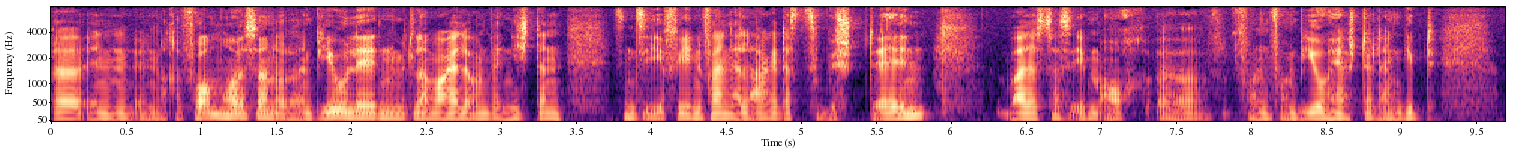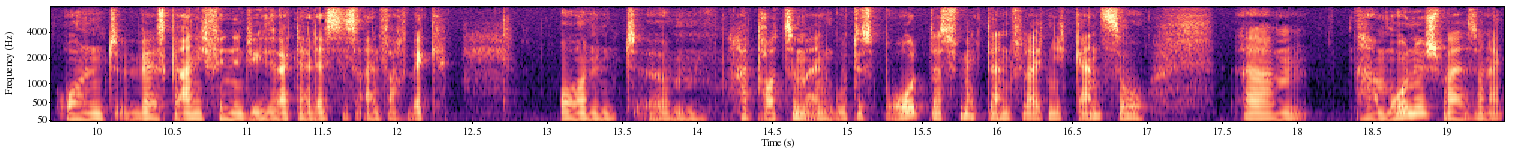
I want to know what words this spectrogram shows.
äh, in, in, Reformhäusern oder in Bioläden mittlerweile und wenn nicht, dann sind sie auf jeden Fall in der Lage, das zu bestellen, weil es das eben auch äh, von, von Bioherstellern gibt. Und wer es gar nicht findet, wie gesagt, der lässt es einfach weg und ähm, hat trotzdem ein gutes Brot. Das schmeckt dann vielleicht nicht ganz so ähm, harmonisch, weil so eine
